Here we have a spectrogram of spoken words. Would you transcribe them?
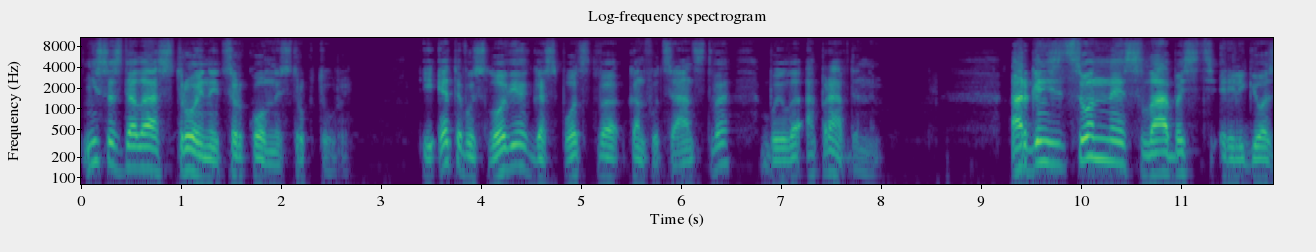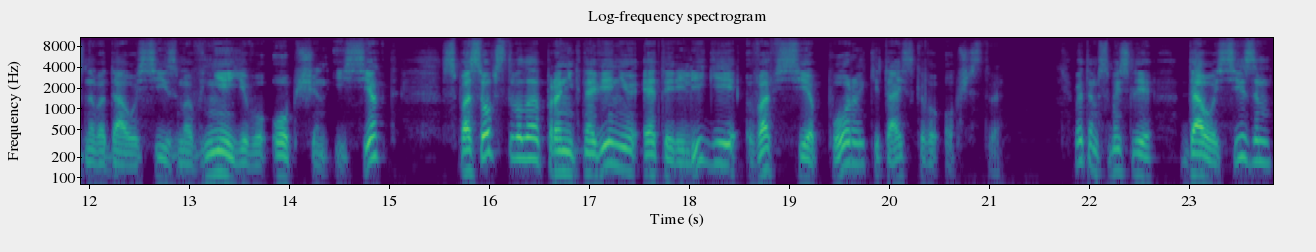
не создала стройной церковной структуры. И это в условиях господства конфуцианства было оправданным. Организационная слабость религиозного даосизма вне его общин и сект способствовала проникновению этой религии во все поры китайского общества. В этом смысле даосизм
